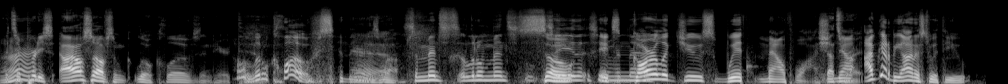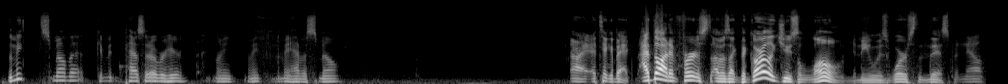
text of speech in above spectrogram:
it's All a pretty. right. s- I also have some little cloves in here too. Oh, little cloves in there as Yeah, well. Some minced, a little minced. So see that- see 'em it's in there? garlic juice with mouthwash. That's now right. I've got to be honest with you. Let me smell that. Give me pass it over here. Let me let me let me have a smell. All right, I take it back. I thought at first I was like the garlic juice alone to me was worse than this, but now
